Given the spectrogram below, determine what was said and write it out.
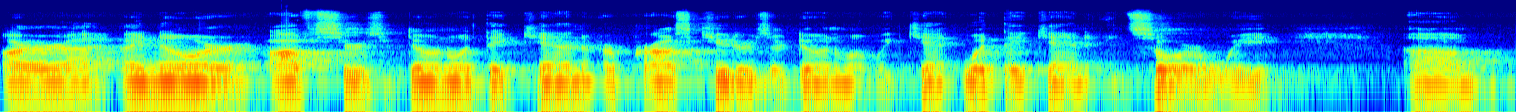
our, uh, I know our officers are doing what they can, our prosecutors are doing what we can, what they can, and so are we. Um,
